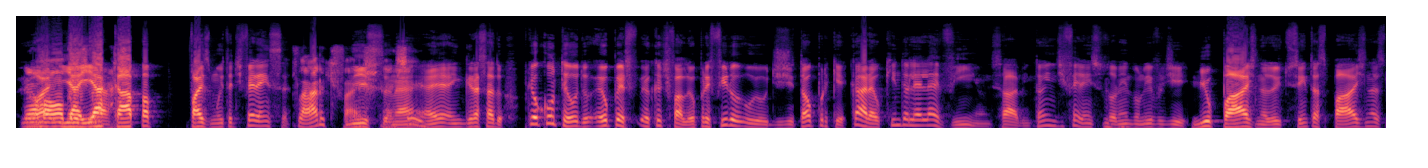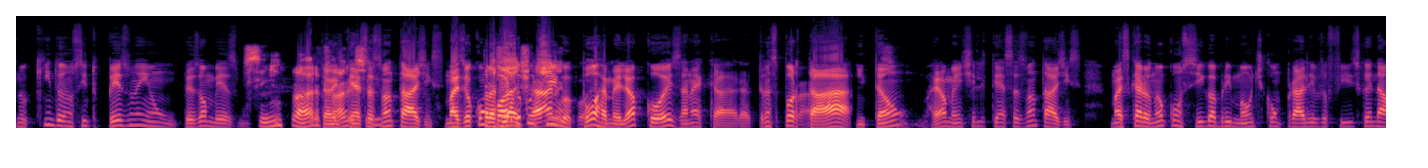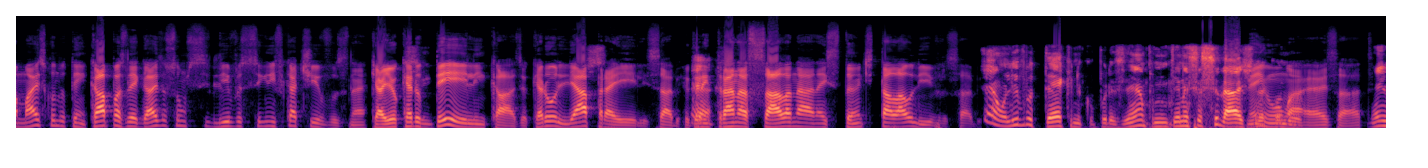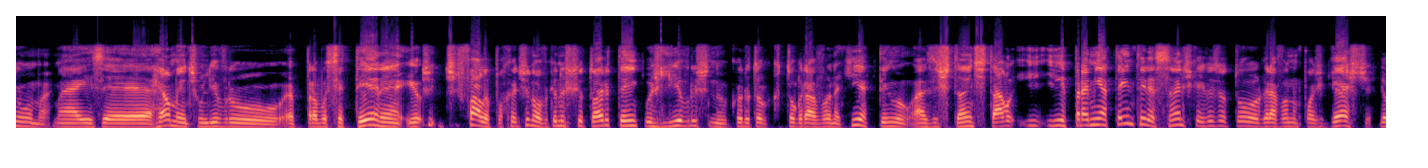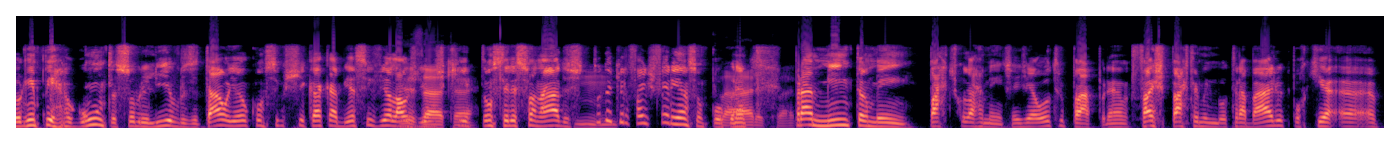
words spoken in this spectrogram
e aí a capa faz muita diferença. Claro que faz. Isso, é né? É engraçado. Porque o conteúdo, eu é o que eu te falo, eu prefiro o digital porque, cara, o Kindle é levinho, sabe? Então é indiferente se eu tô uhum. lendo um livro de mil páginas, 800 páginas, no Kindle eu não sinto peso nenhum, peso é o mesmo. Sim, claro, Então claro, ele tem essas vantagens. Mas eu concordo viajar, contigo. Né, porra, a melhor coisa, né, cara? Transportar. Claro. Então, Sim. realmente ele tem essas vantagens. Mas, cara, eu não consigo abrir mão de comprar livro físico, ainda mais quando tem capas legais ou são livros significativos, né? Que aí eu quero Sim. ter ele em casa, eu quero olhar para ele, sabe? Eu quero é. entrar na sala, na, na estante e tá lá o livro, sabe? É, um livro técnico, por exemplo, não tem necessidade, né? Nenhuma, né? Quando... é, exato. Nenhuma. Mas é realmente um livro é, para você ter, né? Eu te, te, falo, porque, de novo, aqui no escritório tem os livros, no, quando eu tô, tô gravando aqui, tem as estantes e tal, e, e para mim é até interessante que às vezes eu tô gravando um podcast e alguém pergunta sobre livros e tal, e eu consigo esticar a cabeça e ver lá os livros que é. estão selecionados. Uhum. Tudo aquilo faz diferença um pouco, né? claro, né? Claro. Para mim também, particularmente, aí já é outro papo, né? Faz parte também do meu trabalho, porque a,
